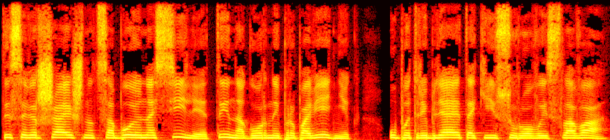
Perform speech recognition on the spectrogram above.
«Ты совершаешь над собою насилие, ты, Нагорный проповедник, употребляя такие суровые слова».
